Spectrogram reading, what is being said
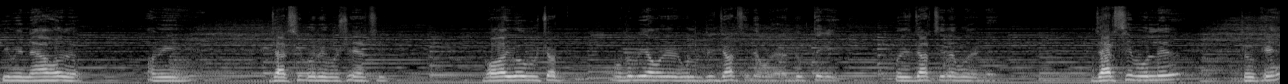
টিমে নেওয়া হলো, আমি জার্সি পরে বসে আছি। বলাইবাবু চট প্রথমেই আমাকে বলল তুই জার্সিটা বলে নে।" দূর থেকে। বলছি জার্সিটা বলে নে। জার্সি বললে, তোকে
